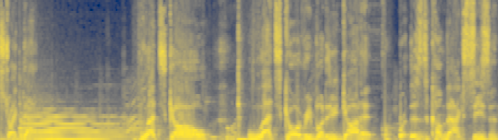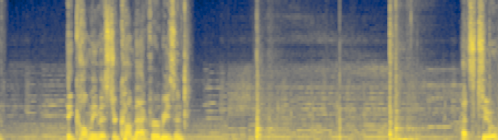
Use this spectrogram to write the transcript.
strike that. Let's go. Let's go, everybody. We got it. This is comeback season. They call me Mr. Comeback for a reason. That's two.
